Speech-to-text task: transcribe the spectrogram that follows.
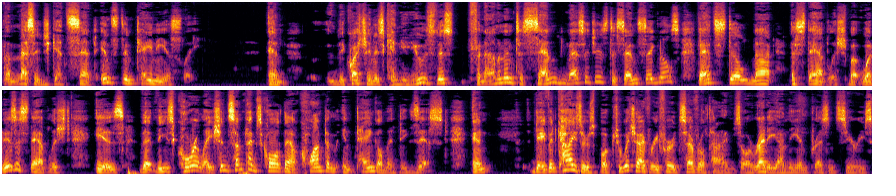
The message gets sent instantaneously. And the question is, can you use this phenomenon to send messages, to send signals? That's still not established. But what is established is that these correlations, sometimes called now quantum entanglement, exist. And David Kaiser's book, to which I've referred several times already on the In Present series,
